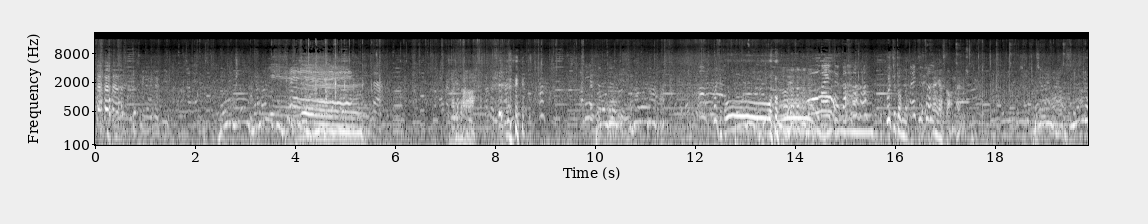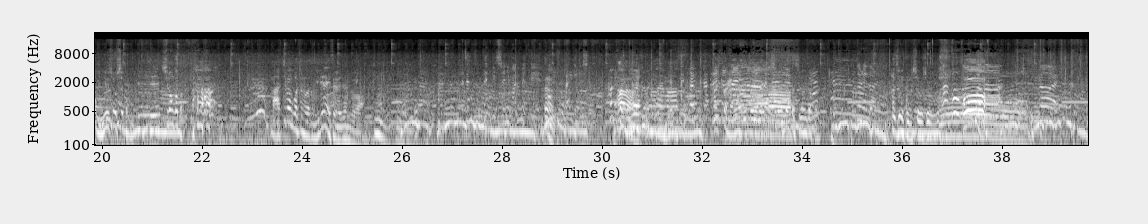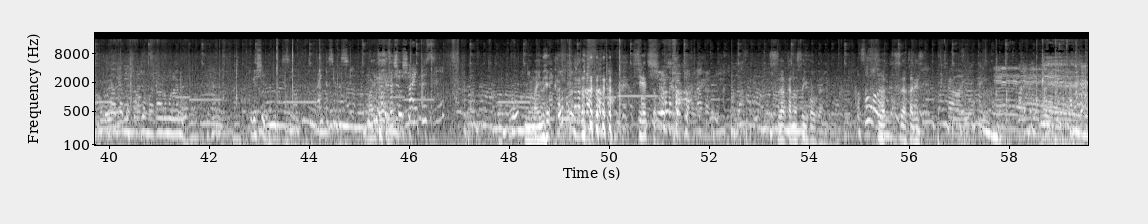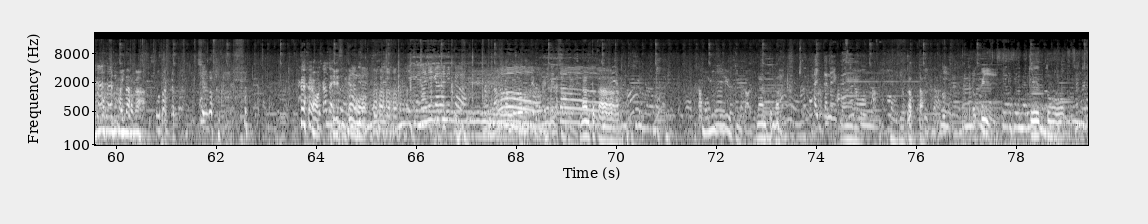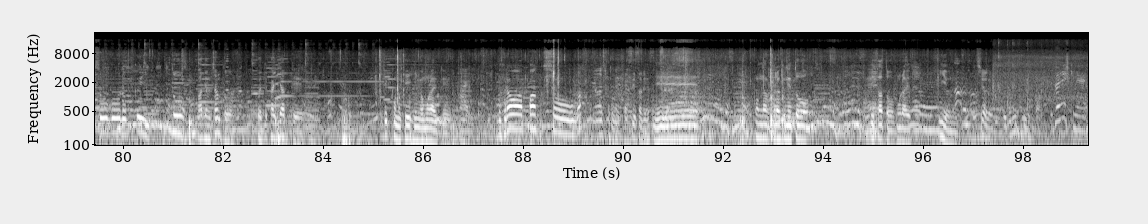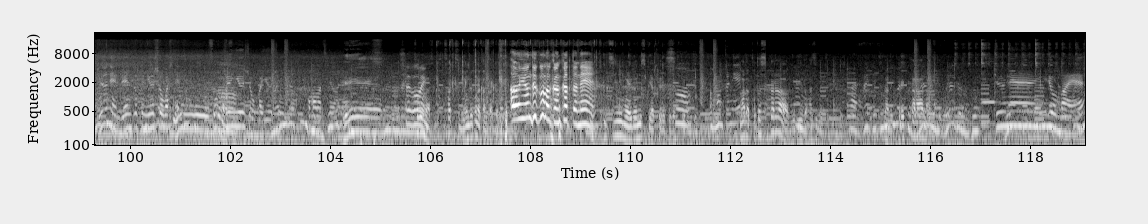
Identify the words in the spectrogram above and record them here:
おおう入ってた入ってたんだ。何がですか今日入賞してたえー知らんかったまああっちもこっちもだと見れないですよね全部は。一緒に丸めてあ初めての症状すごい大人になって症状もなかなかもらえないね嬉しい毎年二枚目しれっとスアカの水泡ガンスアスアカです。わかんないです。ね何が何かおーおめでとうなんとかもみじ流金かなんとか入ったね。よかった6位えー、と総合6位とあでもちゃんとこうやって書いてあって。でこの景品がもらえて、でフラワーパーク賞が。えー、こんなプラ船と餌ともらえて。いいよね。江戸錦ね、10年連続入賞はしてる。準優勝か優勝か、浜松ではね。えすごい。さっき呼んでこなかった。ねあ呼んでこなかんかったね。うちにも江戸錦やってる子がいてあ、本当に？まだ今年からブリード初めてはい。なんでこれからなんだけど10年以上前、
